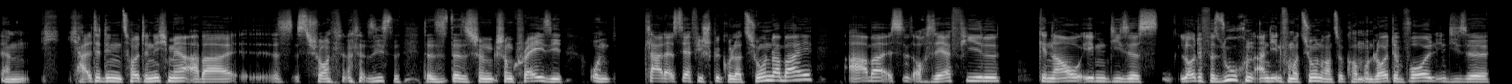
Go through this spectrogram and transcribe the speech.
Ähm, ich, ich, halte den jetzt heute nicht mehr, aber es ist schon, siehst du, das ist, das ist schon, schon crazy. Und klar, da ist sehr viel Spekulation dabei, aber es ist auch sehr viel genau eben dieses, Leute versuchen an die Informationen ranzukommen und Leute wollen in diese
